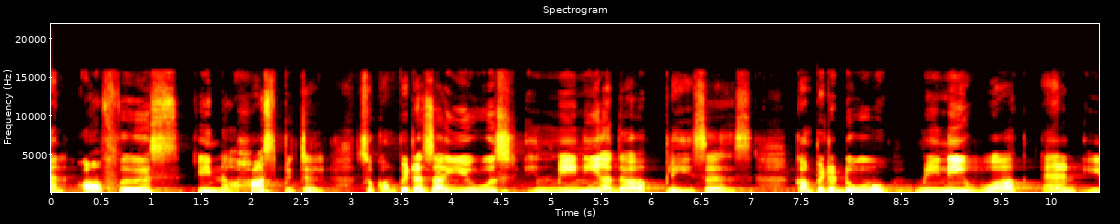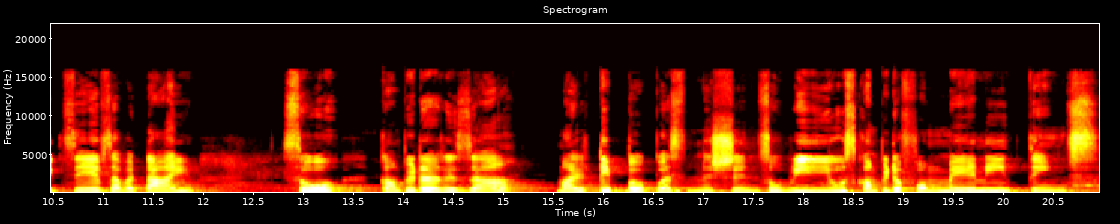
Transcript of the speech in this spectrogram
an office in a hospital. So computers are used in many other places. Computer do many work and it saves our time. So computer is a multi-purpose machine. So we use computer for many things.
